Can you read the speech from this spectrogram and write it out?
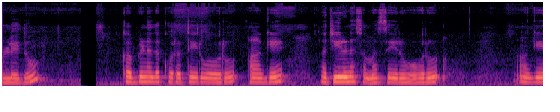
ಒಳ್ಳೆಯದು ಕಬ್ಬಿಣದ ಕೊರತೆ ಇರುವವರು, ಹಾಗೆ ಅಜೀರ್ಣ ಸಮಸ್ಯೆ ಇರುವವರು, ಹಾಗೆ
